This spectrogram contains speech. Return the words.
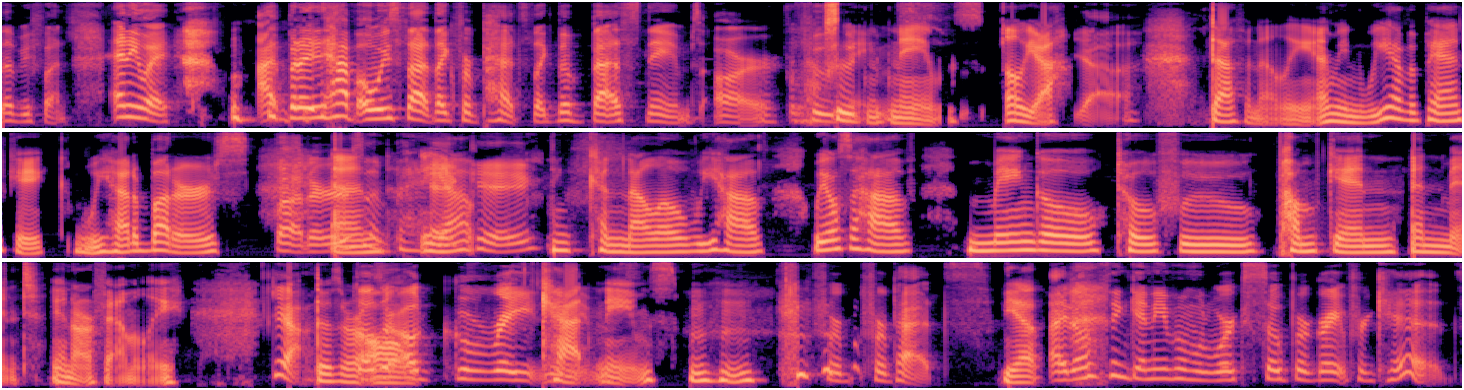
That'd be fun. Anyway, I, but I have always thought like for pets, like the best names are food, Food names. names. Oh yeah, Yeah, definitely. I mean, we have a pancake. We had a butters. butters and, And- pancake. I think Canelo. We have. We also have mango, tofu, pumpkin, and mint in our family. Yeah, Those are those all are all great cat names. hmm for for pets. Yeah, I don't think any of them would work super great for kids.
